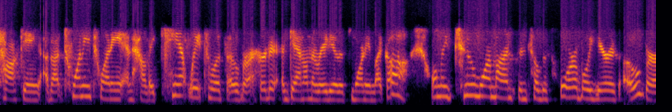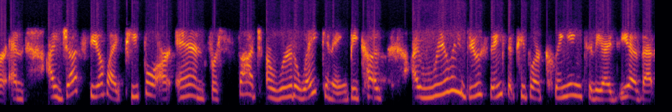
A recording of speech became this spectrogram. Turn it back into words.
talking about 2020 and how they can't wait till it's over. I heard it again on the radio this morning, like, oh, only two more months until this horrible year is over. And I just feel like people are in for such a rude awakening because I really do think that people are clinging to the idea that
